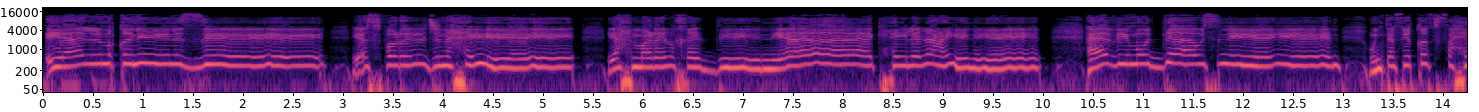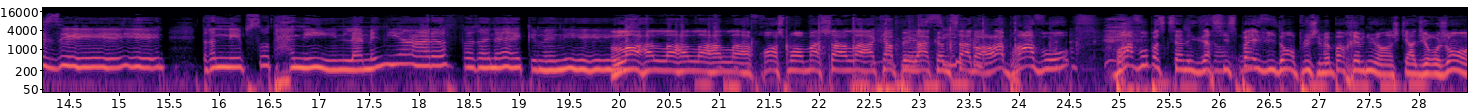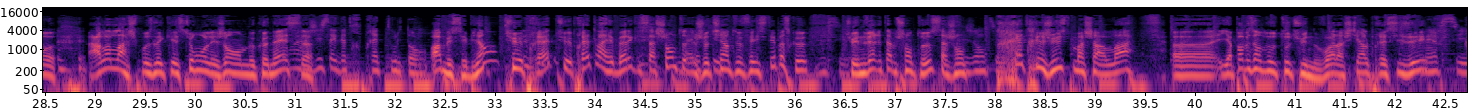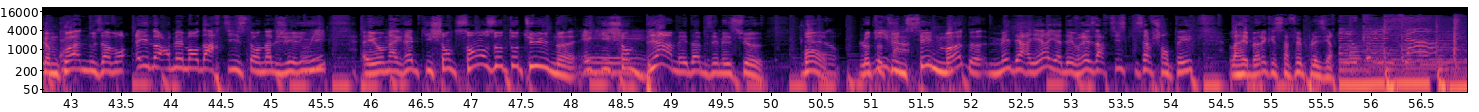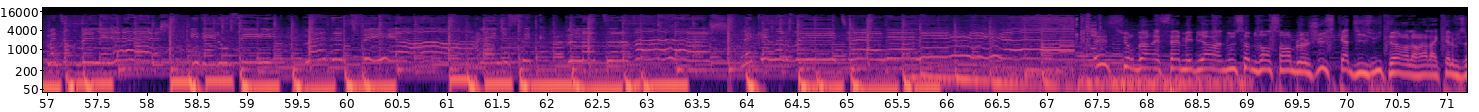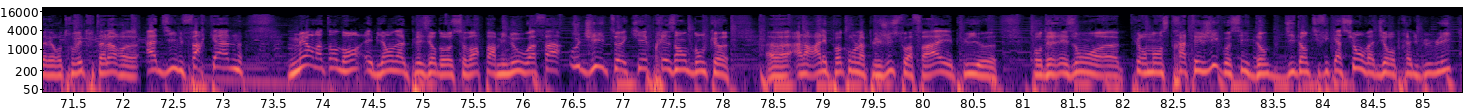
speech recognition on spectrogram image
يا المقنين الزين يا صفر الجنحين يا احمر الخدين يا كحيل العينين. هذه مدة وسنين وانت في قفص حزين. تغني بصوت حنين لمن يعرف غناك منين الله الله الله الله franchement machallah capella Merci. comme ça alors là bravo bravo parce que c'est un exercice pas évident en plus je n'ai même pas prévenu hein. je tiens à dire aux gens euh, ah là là je pose les questions les gens me connaissent Ouais, J'essaie d'être prête tout le temps. ah mais c'est bien tu es prête tu es prête là Heberek ça chante Merci. je tiens à te féliciter parce que Merci. tu es une véritable chanteuse ça chante C'est gentil. très très juste machallah Euh, il y a pas besoin d'autotune voilà je tiens à le préciser Merci. comme quoi nous avons énormément d'artistes en Algérie Oui. et au Maghreb qui chantent sans autotune et, qui Et- chantent bien mesdames et messieurs. Bon l'autotune c'est une mode mais derrière il y a des vrais artistes qui savent chanter. La Heberek et ça fait plaisir Beurre FM. Eh bien, nous sommes ensemble jusqu'à 18h, l'heure à laquelle vous allez retrouver tout à l'heure euh, Adil Farkan. Mais en attendant, eh bien, on a le plaisir de recevoir parmi nous Wafa Oujit euh, qui est présente. Donc, euh, alors à l'époque, on l'appelait juste Wafa, et puis euh, pour des raisons euh, purement stratégiques aussi d'ident- d'identification, on va dire auprès du public.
